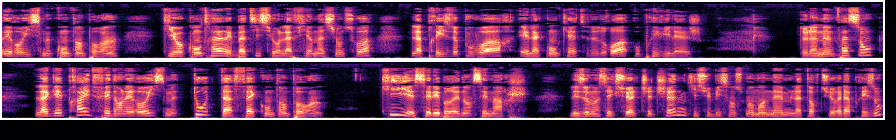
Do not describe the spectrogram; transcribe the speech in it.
héroïsme contemporain, qui au contraire est bâti sur l'affirmation de soi, la prise de pouvoir et la conquête de droits ou privilèges. De la même façon, la Gay Pride fait dans l'héroïsme tout à fait contemporain. Qui est célébré dans ces marches? Les homosexuels tchétchènes qui subissent en ce moment même la torture et la prison?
